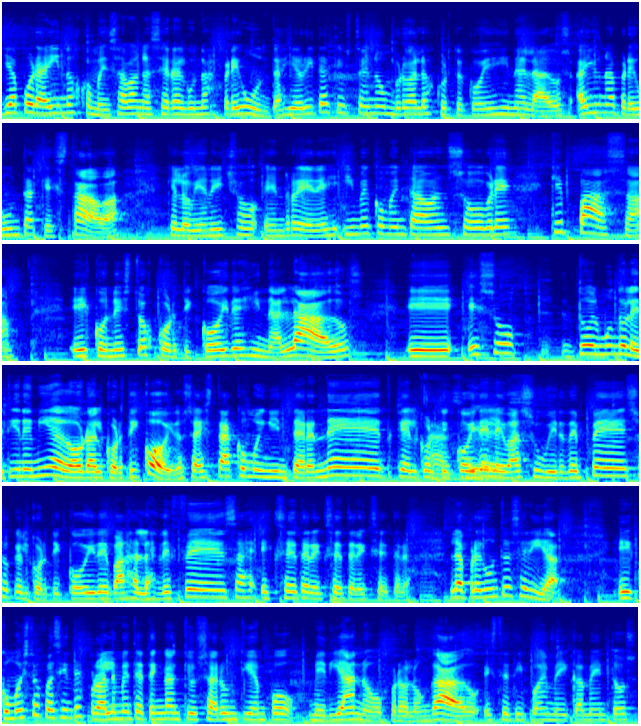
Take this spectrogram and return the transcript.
ya por ahí nos comenzaban a hacer algunas preguntas y ahorita que usted nombró a los corticoides inhalados, hay una pregunta que estaba, que lo habían hecho en redes y me comentaban sobre qué pasa eh, con estos corticoides inhalados. Eh, eso todo el mundo le tiene miedo ahora al corticoide. O sea, está como en internet, que el corticoide le va a subir de peso, que el corticoide baja las defensas, etcétera, etcétera, etcétera. La pregunta sería, eh, como estos pacientes probablemente tengan que usar un tiempo mediano o prolongado este tipo de medicamentos,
